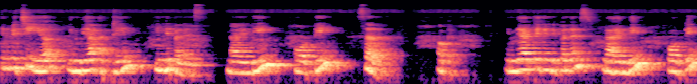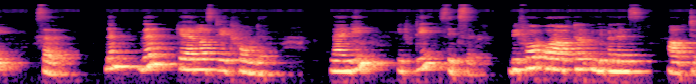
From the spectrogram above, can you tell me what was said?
In which year India attained independence? 1947. Okay. India attained independence 1947. Then when Kerala state formed? 1956. Before or after independence? After.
